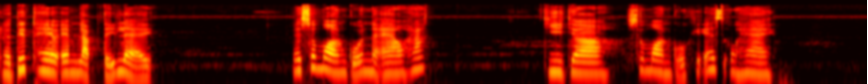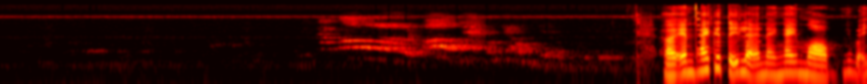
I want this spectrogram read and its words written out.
Rồi tiếp theo em lập tỷ lệ lấy số mol của NaOH chia cho số mol của khí SO2. Rồi em thấy cái tỷ lệ này ngay một như vậy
